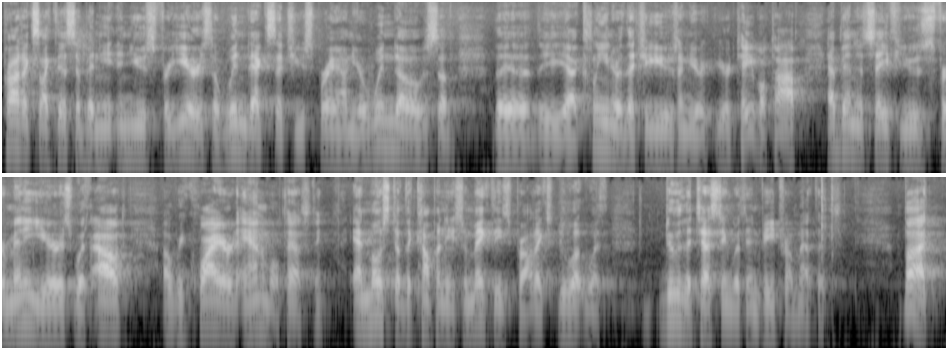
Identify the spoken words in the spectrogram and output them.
products like this have been in use for years. The Windex that you spray on your windows, of the, the uh, cleaner that you use on your, your tabletop have been in safe use for many years without a required animal testing. And most of the companies who make these products do it with, do the testing with in vitro methods. But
